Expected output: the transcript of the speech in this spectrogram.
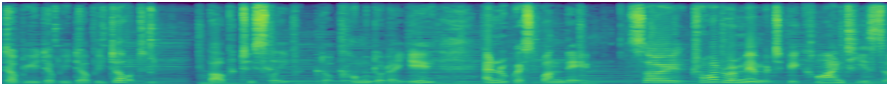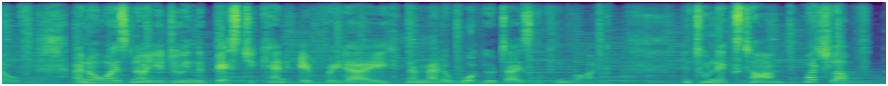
www.bub2sleep.com.au and request one there. So try to remember to be kind to yourself and always know you're doing the best you can every day, no matter what your day's looking like. Until next time, much love.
